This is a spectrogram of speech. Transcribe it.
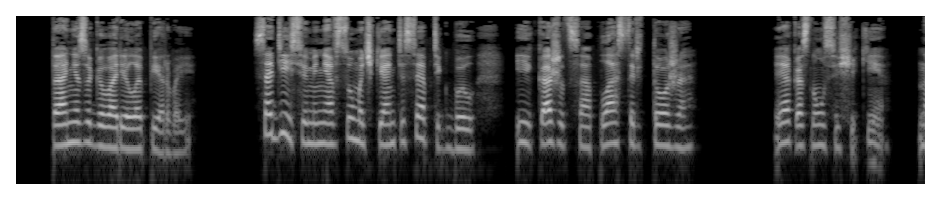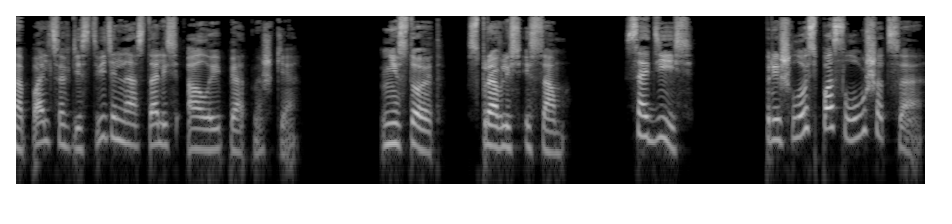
— Таня заговорила первой. «Садись, у меня в сумочке антисептик был, и, кажется, пластырь тоже». Я коснулся щеки. На пальцах действительно остались алые пятнышки. «Не стоит, справлюсь и сам». «Садись». Пришлось послушаться.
